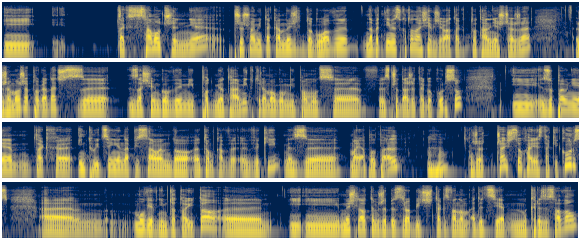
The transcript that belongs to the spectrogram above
I tak samoczynnie przyszła mi taka myśl do głowy, nawet nie wiem skąd ona się wzięła, tak totalnie szczerze, że może pogadać z zasięgowymi podmiotami, które mogą mi pomóc e, w sprzedaży tego kursu. I zupełnie tak e, intuicyjnie napisałem do e, Tomka Wy- Wyki z myapple.pl, Mhm. Że cześć, słuchaj, jest taki kurs, e, mówię w nim to, to i to e, i, myślę o tym, żeby zrobić tak zwaną edycję kryzysową,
